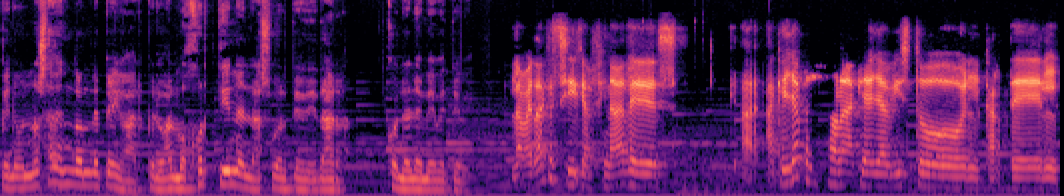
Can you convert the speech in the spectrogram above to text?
pero no saben dónde pegar, pero a lo mejor tienen la suerte de dar con el MBTV. La verdad que sí, que al final es aquella persona que haya visto el cartel,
